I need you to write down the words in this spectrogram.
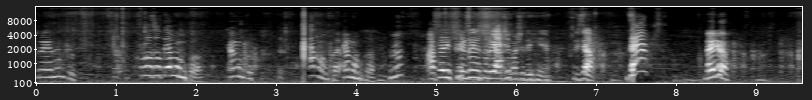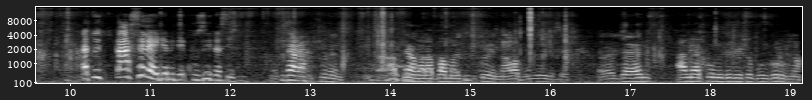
তোরা এমন কর তোরা যত এমন কর এমন কর এমন কর এমন কর, হুম? আসারি ফের জানি তোর আশেপাশে দেখি। তুই যা যা বাইরে আর তুই কার ছেলে এইটা আমি খুঁজে দিতেছি দাঁড়া। শুনেন আপনি আমার আব্বা আমার কিছু করেন না আমার ভুল হয়ে গেছে। দেন আমি আর কোনোদিন এসব ভুল করব না।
